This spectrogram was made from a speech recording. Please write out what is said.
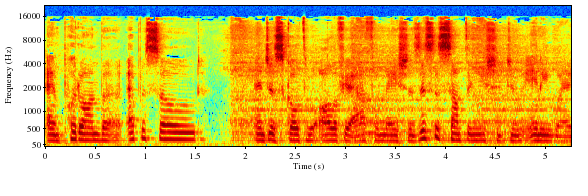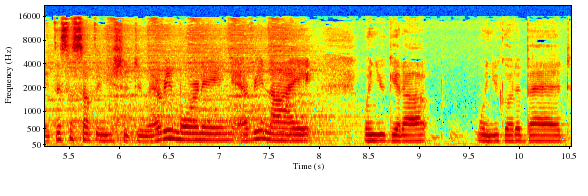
and put on the episode and just go through all of your affirmations. This is something you should do anyway. This is something you should do every morning, every night, when you get up, when you go to bed.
